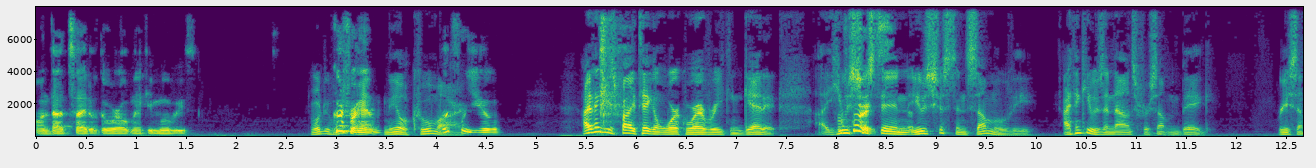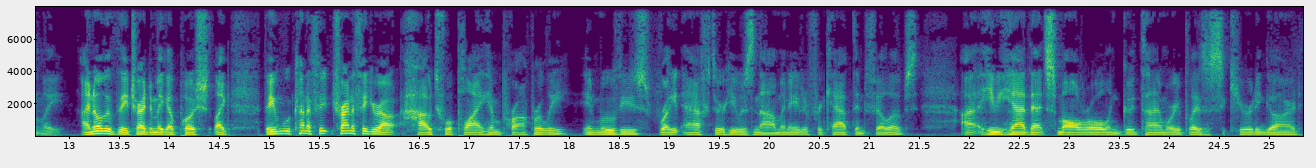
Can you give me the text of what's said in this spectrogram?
on that side of the world making movies. What, Good for him, Neil Kumar. Good for you. I think he's probably taking work wherever he can get it. Uh, he of was course. just in he was just in some movie. I think he was announced for something big recently. I know that they tried to make a push, like they were kind of fi- trying to figure out how to apply him properly in movies right after he was nominated for Captain Phillips. Uh, he had that small role in Good Time where he plays a security guard,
